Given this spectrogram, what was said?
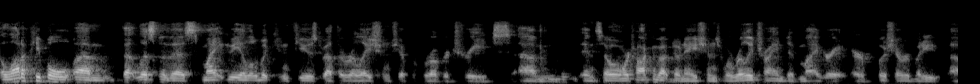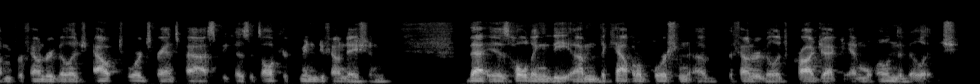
a lot of people um, that listen to this might be a little bit confused about the relationship of Rogue Retreat. Um, and so when we're talking about donations, we're really trying to migrate or push everybody um, for Foundry Village out towards Grants Pass because it's All Care Community Foundation that is holding the um, the capital portion of the Foundry Village project and will own the village.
